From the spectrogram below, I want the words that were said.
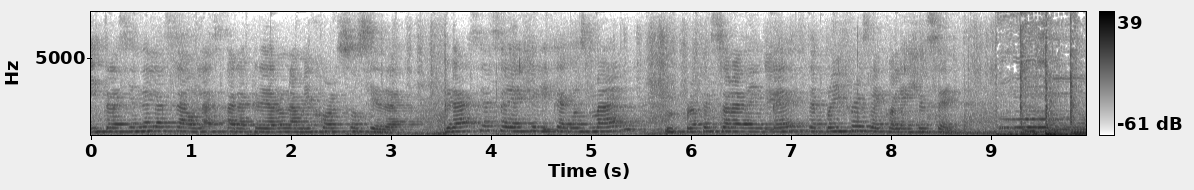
y trasciende las aulas para crear una mejor sociedad. Gracias, soy Angélica Guzmán, profesora de inglés de Prefers del Colegio Celta.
